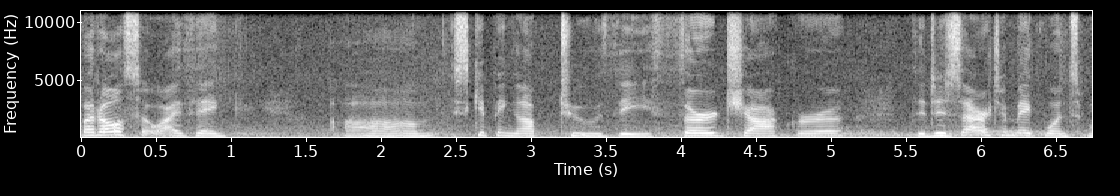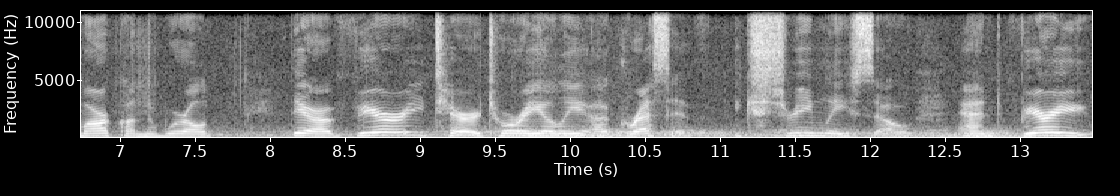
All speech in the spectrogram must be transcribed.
but also I think um, skipping up to the third chakra, the desire to make one's mark on the world. They are very territorially aggressive extremely so, and very,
